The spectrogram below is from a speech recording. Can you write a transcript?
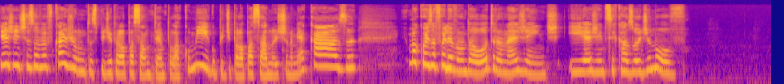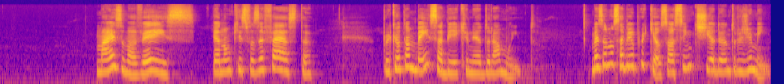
E a gente resolveu ficar juntas. Pedi para ela passar um tempo lá comigo, pedi para ela passar a noite na minha casa. E uma coisa foi levando a outra, né, gente? E a gente se casou de novo. Mais uma vez, eu não quis fazer festa. porque eu também sabia que não ia durar muito. Mas eu não sabia por quê, eu só sentia dentro de mim.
